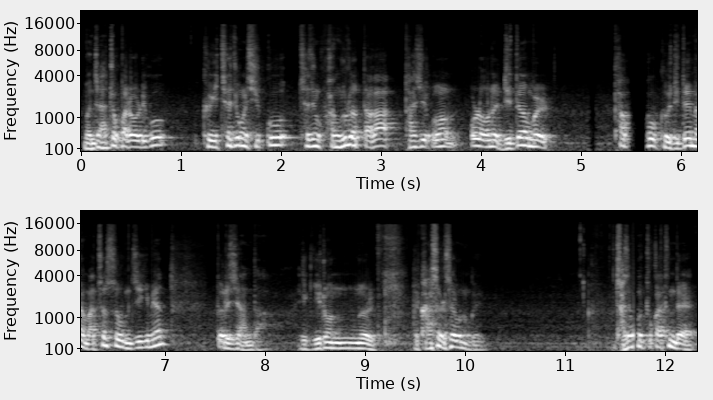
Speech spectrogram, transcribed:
먼저 한쪽 발을 올리고 거기 체중을 싣고 체중을 확 눌렀다가 다시 올라오는 리듬을 타고 그 리듬에 맞춰서 움직이면 떨어지지 않는다. 이론을 가설을 세우는 거예요. 자전거 똑같은데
